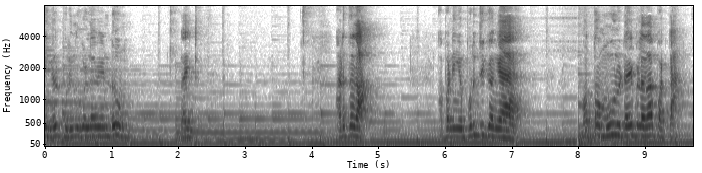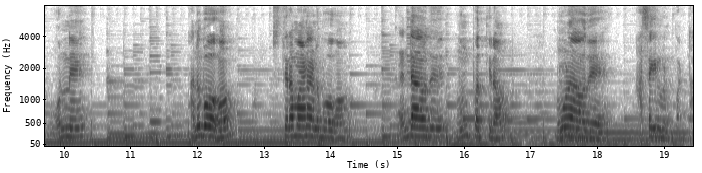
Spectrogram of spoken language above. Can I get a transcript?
நீங்கள் புரிந்து கொள்ள வேண்டும். ரைட் அடுத்ததா அப்போ நீங்கள் புரிஞ்சுக்கோங்க. மொத்தம் மூணு டைப்பில் தான் பட்டா. ஒன்று அனுபவம் ஸ்திரமான அனுபவம் ரெண்டாவது முன்பத்திரம். மூணாவது அசைன்மெண்ட் பட்டா.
